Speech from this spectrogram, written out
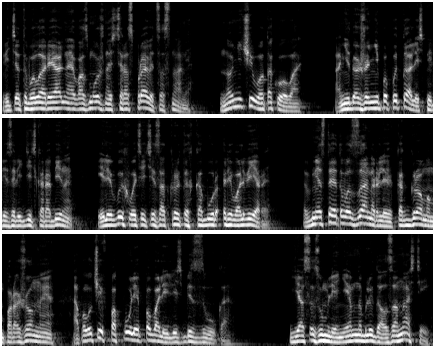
Ведь это была реальная возможность расправиться с нами. Но ничего такого. Они даже не попытались перезарядить карабины или выхватить из открытых кабур револьверы. Вместо этого замерли, как громом пораженные, а получив по пуле, повалились без звука. Я с изумлением наблюдал за Настей.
